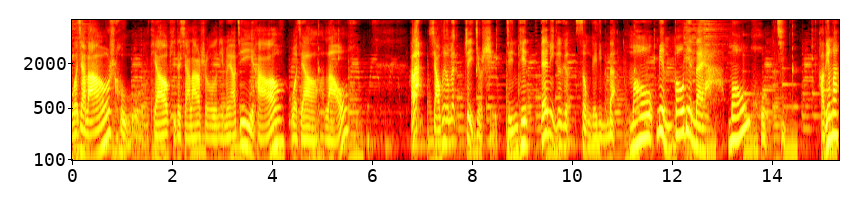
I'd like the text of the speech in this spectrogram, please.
我叫老鼠。”调皮的小老鼠，你们要记好，我叫老虎。好了，小朋友们，这就是今天 Danny 哥哥送给你们的猫面包店的呀猫伙计，好听吗？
